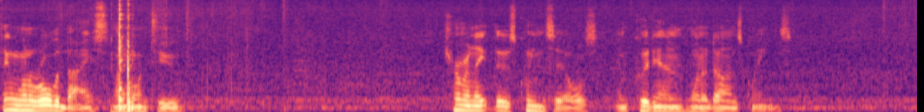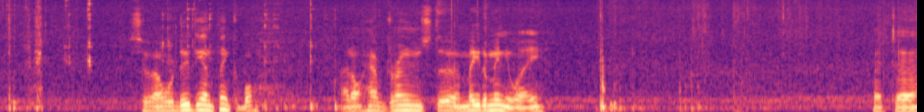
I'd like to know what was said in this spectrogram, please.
think I'm going to roll the dice. and I'm going to terminate those queen cells and put in one of Don's queens. So I will do the unthinkable. I don't have drones to mate them anyway. But uh,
